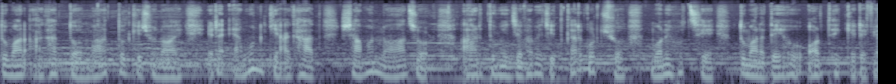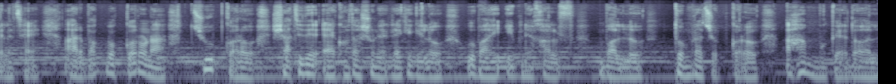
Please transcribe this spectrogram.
তোমার আঘাত তো মারাত্মক কিছু নয়। এটা এমন কি আঘাত? সামান্য আঁচড়। আর তুমি যেভাবে চিৎকার করছ, মনে হচ্ছে তোমার দেহ অর্ধেক কেটে ফেলেছে। আর বকবক করো না, চুপ করো। সাথীদের এক কথা শুনে রেখে গেল উবাই ইবনে খলফ। বলল, তোমরা চুপ করো, আহাম্মকের দল।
